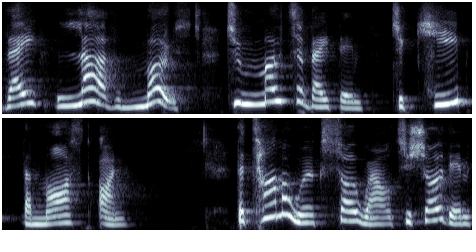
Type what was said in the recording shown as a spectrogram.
they love most to motivate them to keep the mask on. The timer works so well to show them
